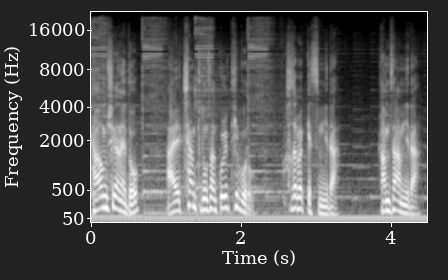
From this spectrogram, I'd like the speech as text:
다음 시간에도 알찬 부동산 꿀팁으로 찾아뵙겠습니다. 감사합니다.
